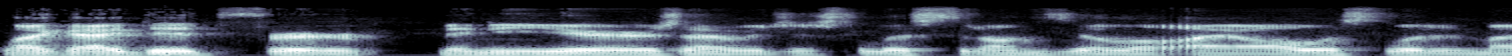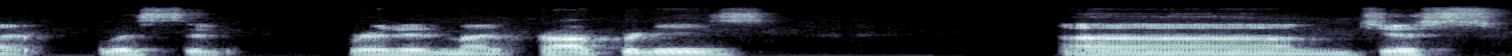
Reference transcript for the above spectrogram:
like i did for many years i would just list it on zillow. I always listed my listed rented my properties um, just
